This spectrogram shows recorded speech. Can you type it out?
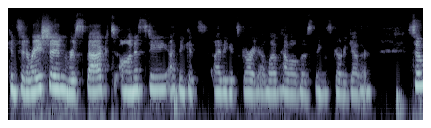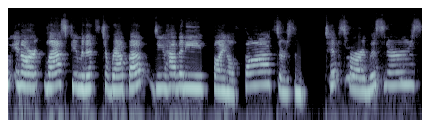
consideration respect honesty i think it's i think it's great. I love how all those things go together. So, in our last few minutes to wrap up, do you have any final thoughts or some tips for our listeners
